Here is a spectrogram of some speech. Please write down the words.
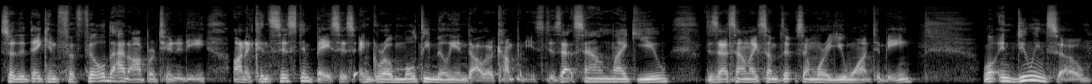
so that they can fulfill that opportunity on a consistent basis and grow multi-million dollar companies. Does that sound like you? Does that sound like something somewhere you want to be? Well, in doing so,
